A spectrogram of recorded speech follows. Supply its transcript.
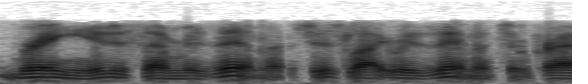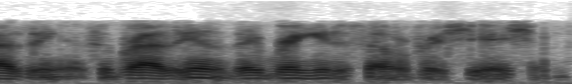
bring you to some resentments, just like resentments surprising surprising in that they bring you to some appreciations.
